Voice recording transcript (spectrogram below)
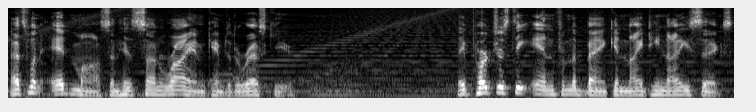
That's when Ed Moss and his son Ryan came to the rescue. They purchased the inn from the bank in 1996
